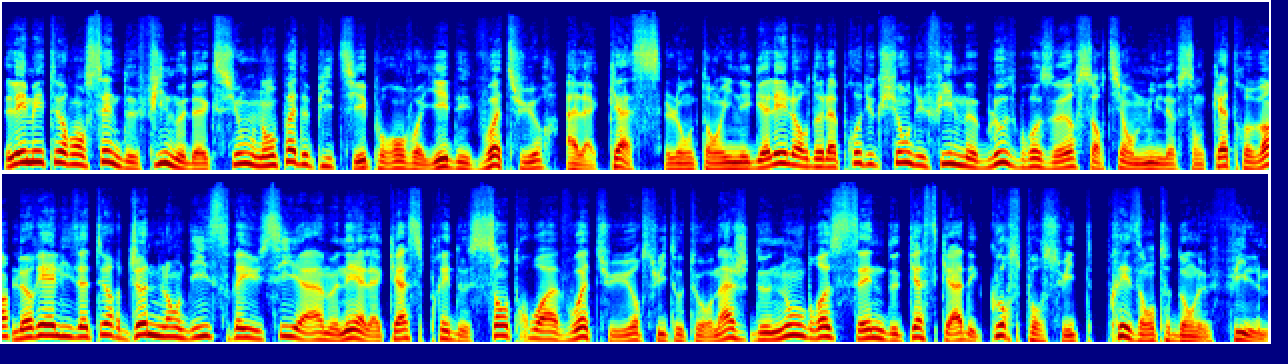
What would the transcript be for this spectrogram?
Les metteurs en scène de films d'action n'ont pas de pitié pour envoyer des voitures à la casse. Longtemps inégalé lors de la production du film Blues Brothers sorti en 1980, le réalisateur John Landis réussit à amener à la casse près de 103 voitures suite au tournage de nombreuses scènes de cascades et courses-poursuites présentes dans le film.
